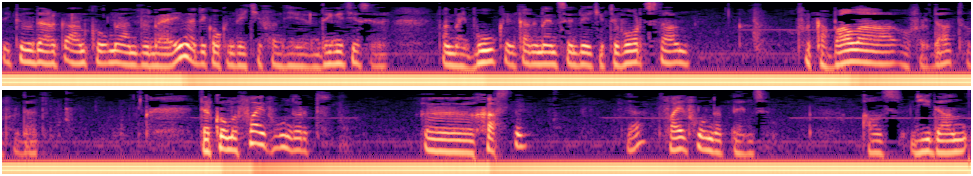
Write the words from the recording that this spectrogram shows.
die kunnen daar aankomen aan bij mij. Dan heb ik ook een beetje van die dingetjes eh, van mijn boek en kan de mensen een beetje te woord staan. Over Kabbalah, over dat, over dat. Er komen 500 uh, eh, gasten, ja, 500 mensen als die dan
